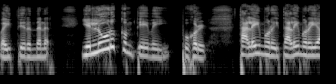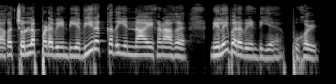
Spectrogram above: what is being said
வைத்திருந்தனர். எல்லோருக்கும் தேவை புகழ். தலைமுறை தலைமுறையாக சொல்லப்பட வேண்டிய வீரக்கதையின் நாயகனாக நிலை பெற வேண்டிய புகழ்.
